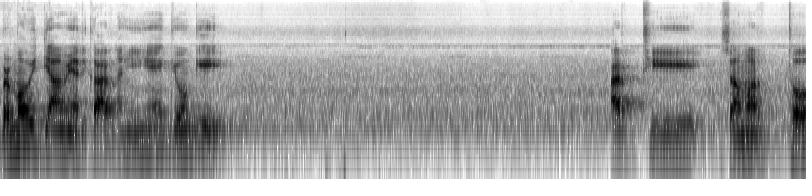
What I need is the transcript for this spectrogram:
ब्रह्म विद्या में अधिकार नहीं है, क्योंकि अर्थी समर्थो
